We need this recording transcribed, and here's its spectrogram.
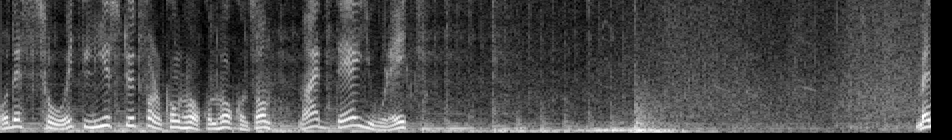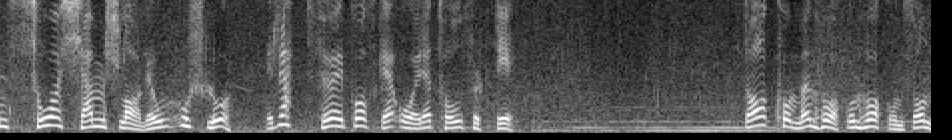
og det så ikke lyst ut for kong Haakon Haakonsson. Nei, det gjorde det ikke. Men så kommer slaget om Oslo, rett før påske året 1240. Da kom en Håkon Håkonsson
